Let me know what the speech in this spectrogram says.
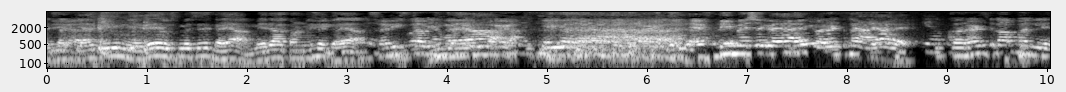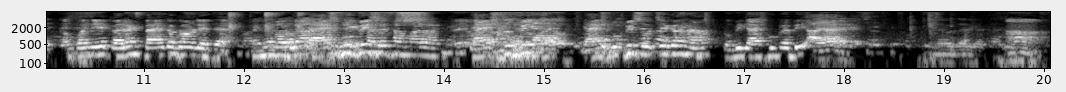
ऐसा किया कि मेरे उसमें से गया मेरे अकाउंट में से गया। सर इसका भी गया एफडी में से गया है करंट में आया है। तो करंट का अपन लेते अपन ये करंट बैंक अकाउंट लेते हैं। कैश बुक भी कैश बुक भी कैश बुक भी सोचेगा ना तो भी कैश बुक में भी आया है। हाँ।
